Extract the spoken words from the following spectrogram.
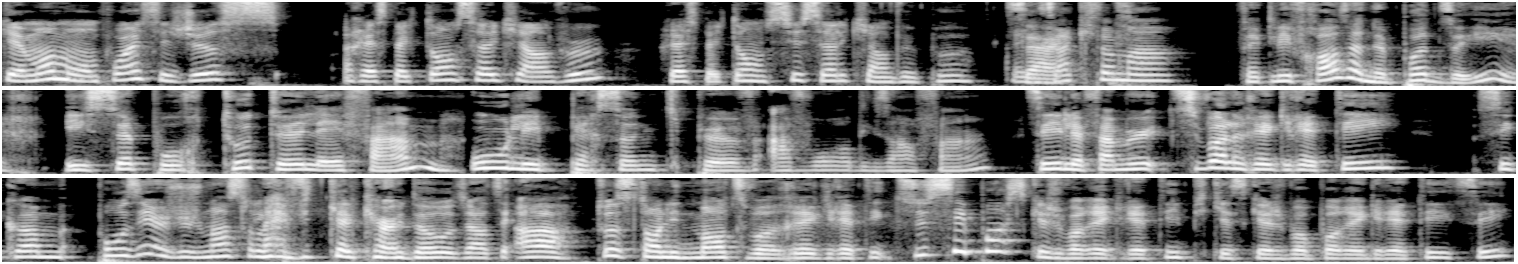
Que moi mon point c'est juste respectons celle qui en veut, respectons aussi celle qui en veut pas. Exact. Exactement. Fait que les phrases à ne pas dire, et ce pour toutes les femmes ou les personnes qui peuvent avoir des enfants. Tu sais, le fameux « tu vas le regretter », c'est comme poser un jugement sur la vie de quelqu'un d'autre. Genre, tu sais, ah, toi, sur ton lit de mort, tu vas regretter. Tu sais pas ce que je vais regretter puis qu'est-ce que je vais pas regretter, tu sais.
